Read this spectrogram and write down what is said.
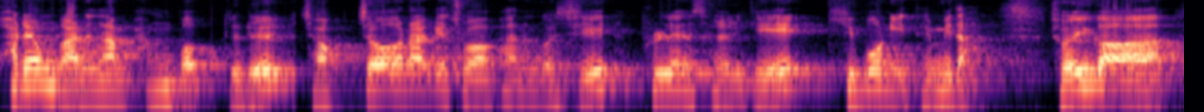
활용 가능한 방법들을 적절하게 조합하는 것이 플랜 설계의 기본이 됩니다. 저희가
